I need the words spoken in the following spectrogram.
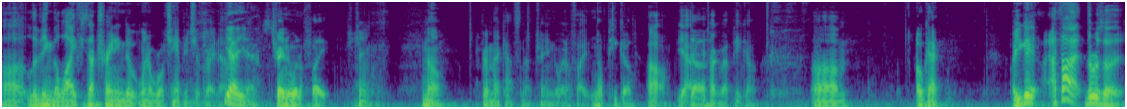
uh, living the life. He's not training to win a world championship right now. Yeah, yeah. He's training to win a fight. He's training. No, Brent Metcalf's not training to win a fight. No, Pico. Oh, yeah, Duh. you're talking about Pico. Um, okay. Are you gonna? I thought there was a,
